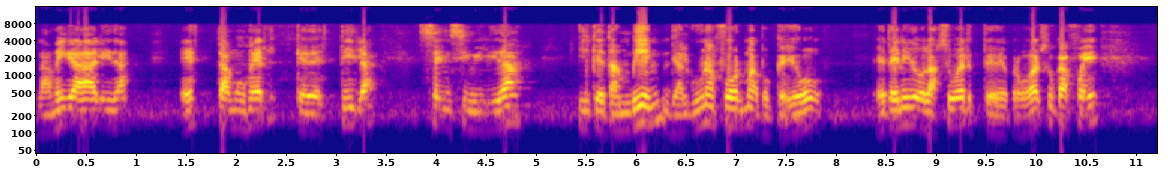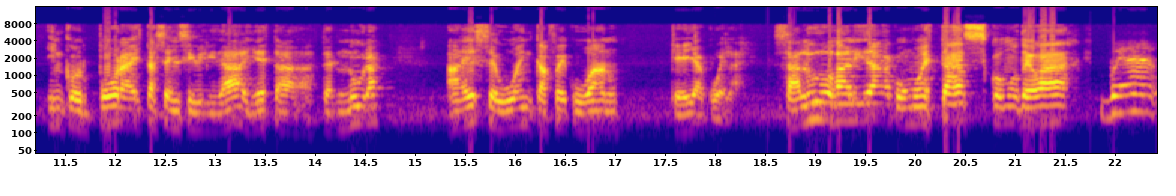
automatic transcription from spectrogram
la amiga Álida, esta mujer que destila sensibilidad y que también, de alguna forma, porque yo he tenido la suerte de probar su café, incorpora esta sensibilidad y esta ternura a ese buen café cubano que ella cuela. Saludos, Alida, ¿cómo estás? ¿Cómo te va? Buenas,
